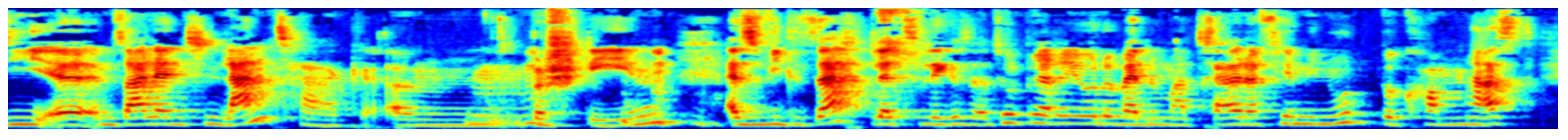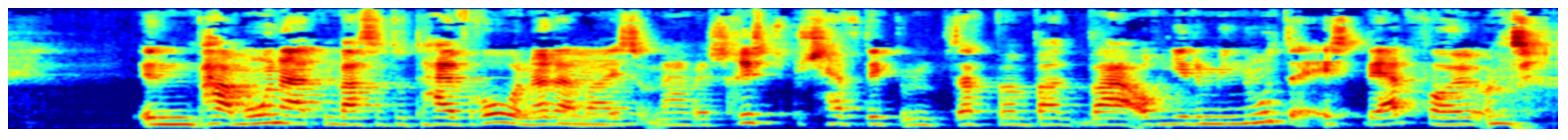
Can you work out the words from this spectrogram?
die äh, im Saarländischen Landtag ähm, Mhm. bestehen. Also wie gesagt, letzte Legislaturperiode, wenn du mal drei oder vier Minuten bekommen hast, in ein paar Monaten warst du total froh, ne? Da Mhm. war ich und da war ich richtig beschäftigt und da war, war, war auch jede Minute echt wertvoll. Und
